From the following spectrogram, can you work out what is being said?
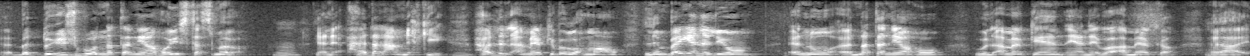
بده يجبر نتنياهو يستثمره يعني هذا اللي عم نحكيه. هل الأمريكي بيروح معه؟ اللي مبين اليوم إنه نتنياهو والأمريكان يعني وأمريكا آه،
